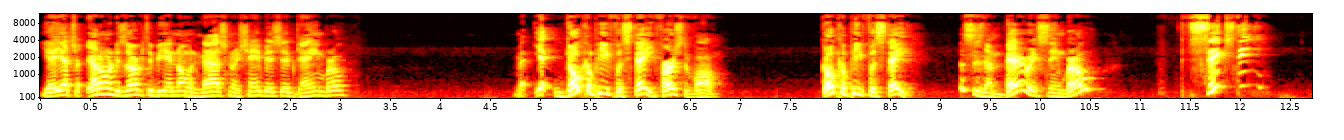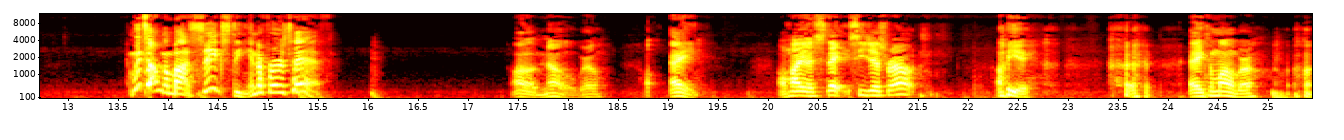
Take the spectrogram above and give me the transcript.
Yeah, y'all, y'all don't deserve to be in no national championship game, bro. Yeah, go compete for state, first of all. Go compete for state. This is embarrassing, bro. 60? We talking about 60 in the first half. Oh, no, bro. Oh, hey, Ohio State, CJ Stroud? Oh, yeah. hey, come on, bro.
